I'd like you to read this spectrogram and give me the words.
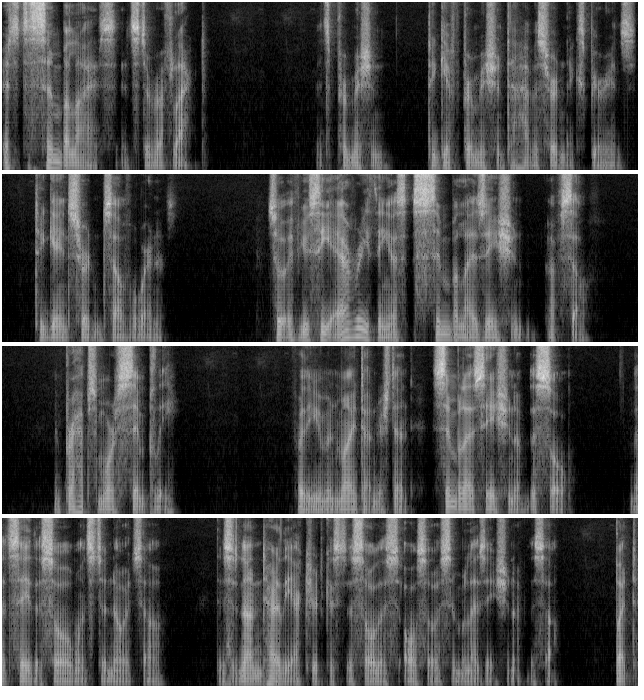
It's to symbolize, it's to reflect. It's permission to give permission to have a certain experience, to gain certain self-awareness. So if you see everything as symbolization of self, and perhaps more simply for the human mind to understand, symbolization of the soul. Let's say the soul wants to know itself. This is not entirely accurate because the soul is also a symbolization of the self. But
